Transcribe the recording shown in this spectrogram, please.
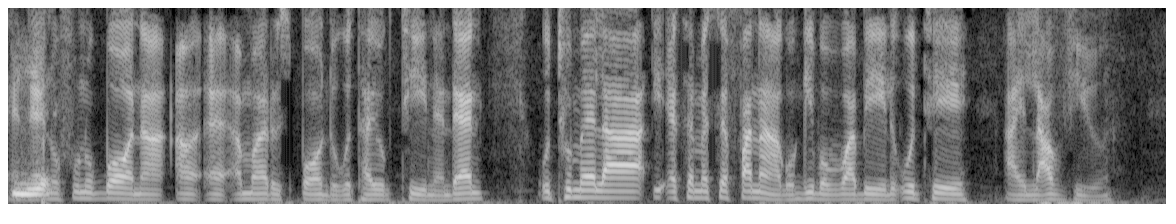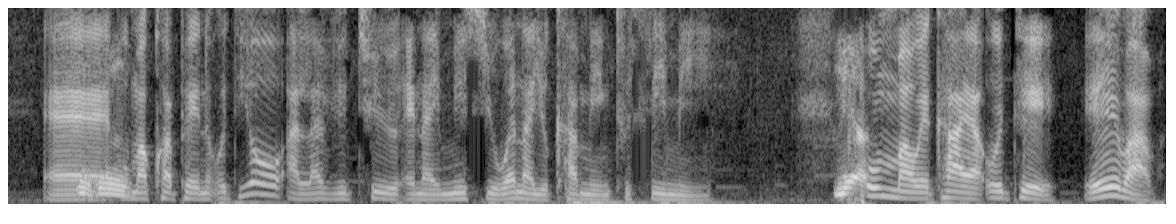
And then ufuna ukubona uh, uh, ama-respond ukuthi ayokuthini. And then uthumela i-SMS efanako kibo bobabili uthi i love you. Eh kumakhwapheni uthi yo i love you too and i miss you. When are you coming to see me? Yeah. Umma wekhaya uthi hey baba.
